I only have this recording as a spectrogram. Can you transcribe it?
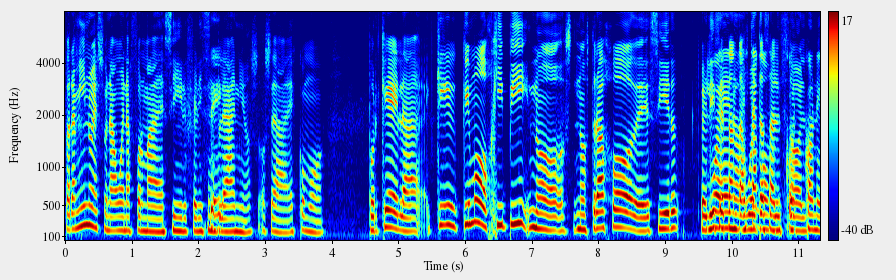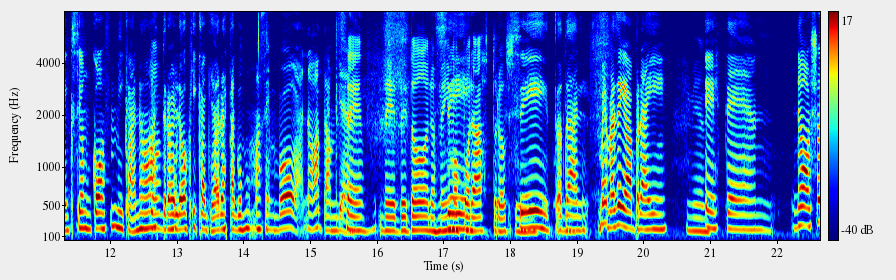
Para mí no es una buena forma de decir feliz Sí. cumpleaños. O sea, es como, ¿por qué? La, ¿qué, qué modo hippie nos, nos trajo de decir felices Bueno, tantas vueltas con- al con- sol? conexión cósmica, ¿no? Con- Astrológica, que ahora está como más en boga, ¿no? También. Sí, de, de todo nos medimos Sí. por astros. Sí, total. Me parece que va por ahí. Bien. Este, no, yo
